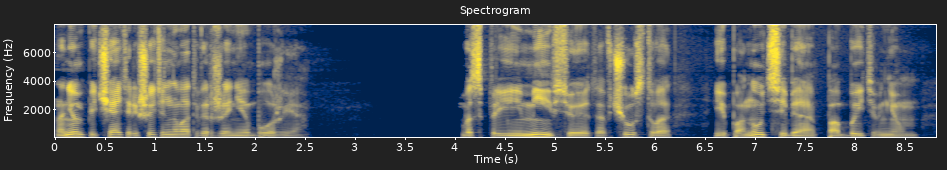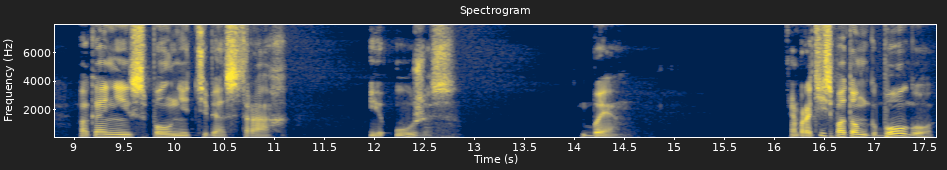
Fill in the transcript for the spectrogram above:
На нем печать решительного отвержения Божия. Восприими все это в чувство и понуть себя побыть в нем, пока не исполнит тебя страх и ужас. Б. Обратись потом к Богу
